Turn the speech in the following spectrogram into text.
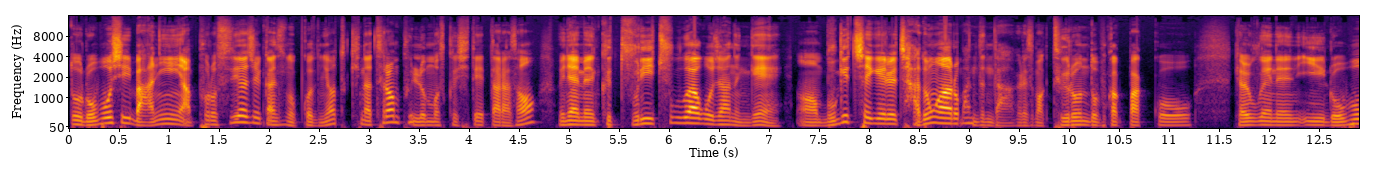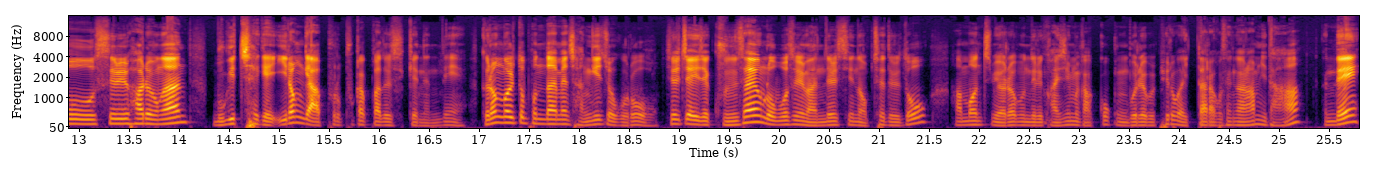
또 로봇이 많이 앞으로 쓰여질 가능성이 높거든요. 특히나 트럼프 일론 머스크 시대에 따라서. 왜냐하면 그 둘이 추구하고자 하는 게 어, 무기 체계를 자동화로 만든다. 그래서 막 드론도 부각받고 결국에는 이 로봇을 활용한 무기 체계 이런 게 앞으로 부각받을 수 있겠는데 그런 걸 또 본다면 장기적으로 실제 이제 군사용 로봇을 만들 수 있는 업체들도 한 번쯤 여러분들이 관심을 갖고 공부를 해볼 필요가 있다라고 생각을 합니다. 근데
